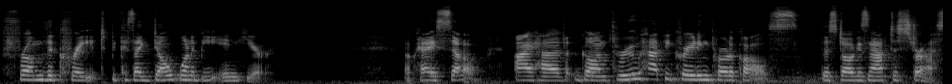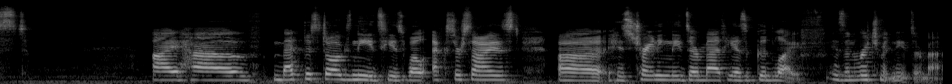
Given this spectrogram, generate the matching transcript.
from the crate because i don't want to be in here. Okay so I have gone through happy crating protocols. This dog is not distressed. I have met this dog's needs. He is well exercised. Uh, his training needs are met. He has a good life. His enrichment needs are met.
